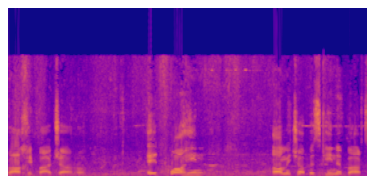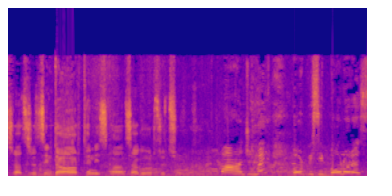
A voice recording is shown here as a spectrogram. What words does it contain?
վախի պատճառով։ Այդ պահին ամիջապես գինը բարձրացրեցին։ Դա արդեն իսկ հանցագործություն է։ Պահանջում ենք, որպիսի բոլորս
